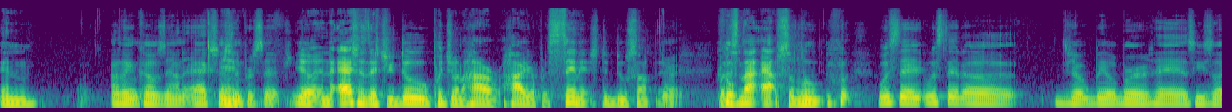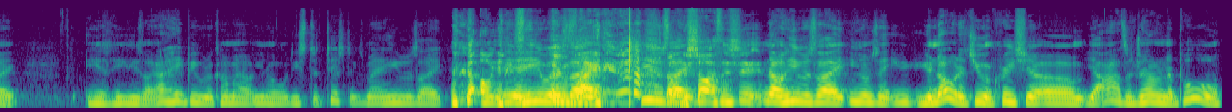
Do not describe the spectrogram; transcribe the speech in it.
and I think it comes down to actions and, And- perception. yeah, and the actions that you do put you in a higher higher percentage to do something. Right. But it's not absolute. What's that? What's that uh, joke Bill Burr has? He's like, he's he's like, I hate people to come out, you know, with these statistics, man. He was like, oh yeah, Yeah, he was like- he was like- shorts and shit. no, he was like, you know what I'm saying? You you know that you increase your um your odds of drowning in the pool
